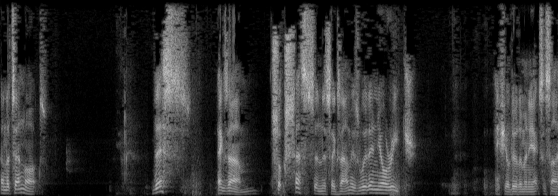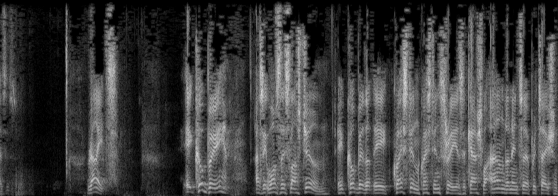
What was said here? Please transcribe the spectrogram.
and the 10 marks. This exam, success in this exam is within your reach if you'll do the many exercises. Right. It could be as it was this last June, it could be that the question, question three, is a cash flow and an interpretation.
